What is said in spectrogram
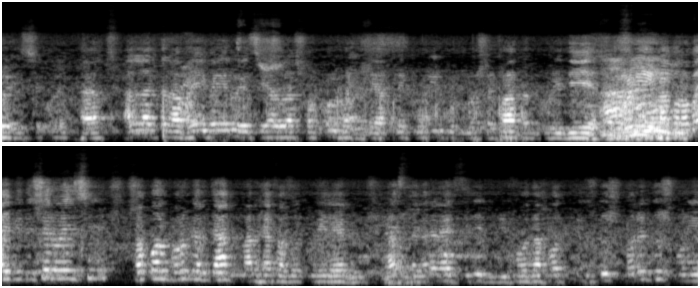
রয়েছে আল্লাহ তারা ভাই ভাই রয়েছে আল্লাহ সকল ভাইকে আপনি পরিপূর্ণ দান করে দিয়ে। আল্লাহ ভাই বিদেশে রয়েছে সকল প্রকার হেফাজত করিলেন। রাস্তাঘাটের অ্যাক্সিডেন্ট বিপদ আপদ দুশ্মনের দুশ্মনী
